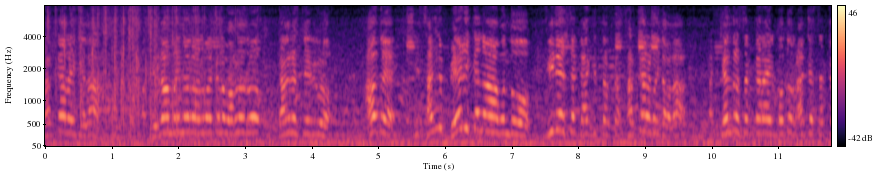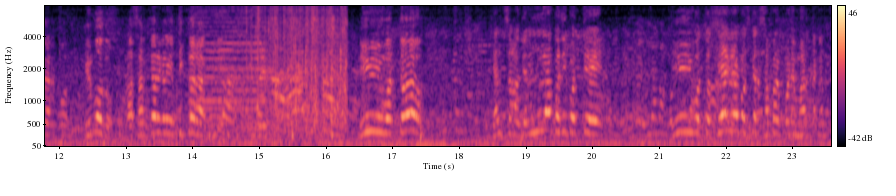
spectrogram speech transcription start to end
ಸರ್ಕಾರ ಇದೆಯಲ್ಲ? ಸಿದ್ದರಾಮಯ್ಯನವರು ಹಲವಾರು ಜನ ಹೊಗಳಿದ್ರು ಕಾಂಗ್ರೆಸ್ ಲೀಡರ್ಗಳು ಆದ್ರೆ ಈ ಸಣ್ಣ ಬೇಡಿಕೆನ ಒಂದು ಈಡೇರಿಸಕ್ಕಾಗಿರ್ತಕ್ಕಂಥ ಸರ್ಕಾರಗಳು ಇದಾವಲ್ಲ, ಆ ಕೇಂದ್ರ ಸರ್ಕಾರ ಇರ್ಬೋದು, ರಾಜ್ಯ ಸರ್ಕಾರ ಇರ್ಬೋದು ಆ ಸರ್ಕಾರಗಳಿಗೆ ಧಿಕ್ಕಾರ ಆಗ್ತಿದೆ ನೀವು ಇವತ್ತು ಕೆಲಸ ಅದೆಲ್ಲ ಬದಿಗೊತ್ತಿ ಇವತ್ತು ಸೇವೆಗೋಸ್ಕರ ಸಮರ್ಪಣೆ ಮಾಡ್ತಕ್ಕಂಥ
